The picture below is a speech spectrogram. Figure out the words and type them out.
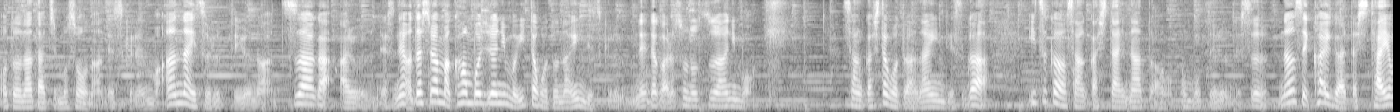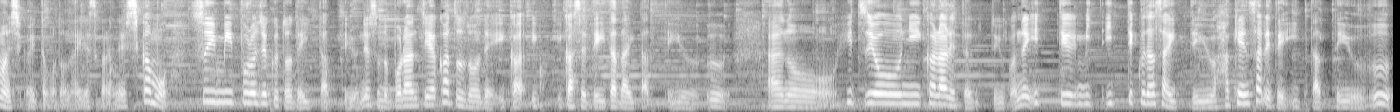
大人たちもそうなんですけれども案内するっていうのはツアーがあるんですね。私はまあカンボジアにも行ったことないんですけれどもね。だからそのツアーにも参加したことはないんですがいつかは参加したいなとは思ってるんです。なんせ海外私台湾しか行ったことないですからね。しかも睡眠プロジェクトで行ったっていうね。そのボランティア活動で行か行かせていただいたっていうあの必要に駆られてるっていうかね。行ってみ行ってくださいっていう派遣されて行ったっていう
